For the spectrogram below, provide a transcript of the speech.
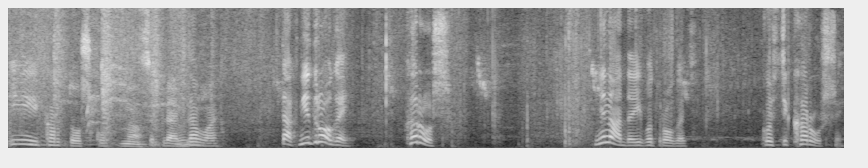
И картошку На. цепляем, давай. Так, не трогай. Хорош. Не надо его трогать. Костик хороший.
